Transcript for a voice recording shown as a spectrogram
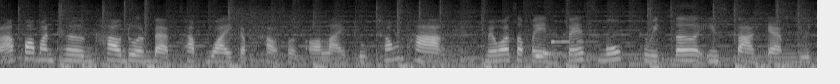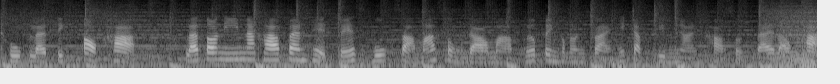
ระความบันเทิงข่าวด่วนแบบฉับไวกับข่าวสดออนไลน์ทุกช่องทาง ไม่ว่าจะเป็น Facebook Twitter Instagram YouTube และ TikTok ค่ะ และตอนนี้นะคะแฟนเพจ Facebook สามารถส่งดาวมาเพื่อเป็นกำลังใจให้กับทีมงานข่าวสดได้แล้วค่ะ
